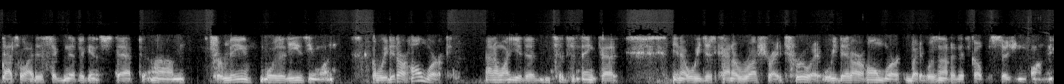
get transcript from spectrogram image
That's why this significant step um, for me was an easy one. But we did our homework. I don't want you to, to, to think that, you know, we just kind of rush right through it. We did our homework, but it was not a difficult decision for me.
